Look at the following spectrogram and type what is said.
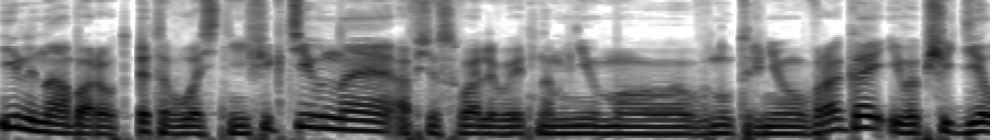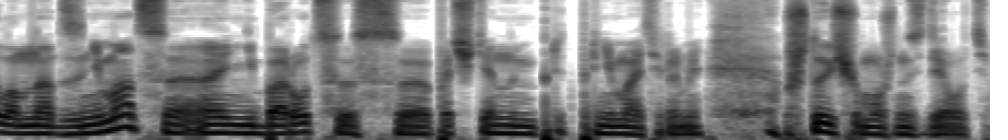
или наоборот, эта власть неэффективная, а все сваливает на мнимого внутреннего врага, и вообще делом надо заниматься, а не бороться с почтенными предпринимателями. Что еще можно сделать?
